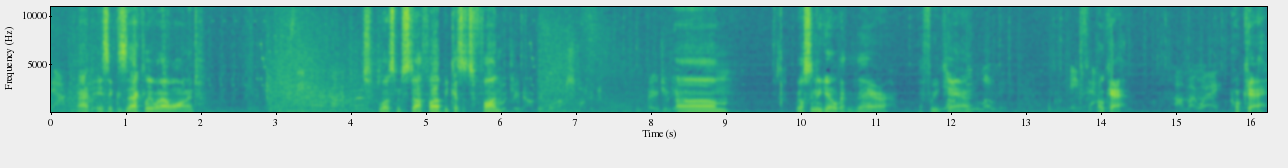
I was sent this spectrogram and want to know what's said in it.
Now come That is exactly what I wanted. C4 coming through. Just blow some stuff up because it's fun. Quickly now, before I'm spotted. Agent here. Um, we also need to get over there if we can. and loaded. ASAP. Okay. On my way. Okay.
